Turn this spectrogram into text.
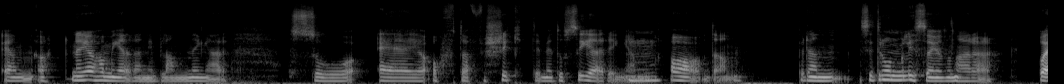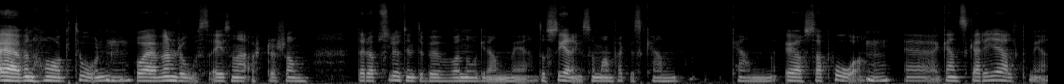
en ört. När jag har med den i blandningar så är jag ofta försiktig med doseringen Mm. av den. För den, citronmelissa är ju en sån här, och även hagtorn Mm. och även ros är ju såna här örter som där du absolut inte behöver vara noggrann med dosering som man faktiskt kan, kan ösa på Mm. eh, ganska rejält med.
